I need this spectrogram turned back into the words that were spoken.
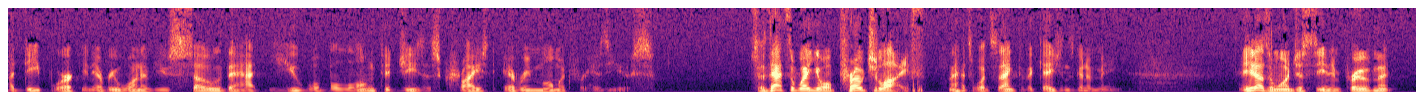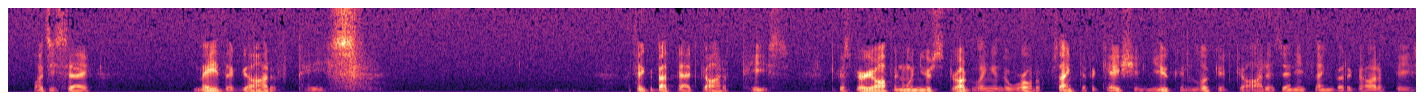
a deep work in every one of you so that you will belong to Jesus Christ every moment for his use. So that's the way you approach life. That's what sanctification is going to mean. And he doesn't want to just see an improvement. What's he say? May the God of peace. I think about that God of peace. Because very often when you're struggling in the world of sanctification, you can look at God as anything but a God of peace,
